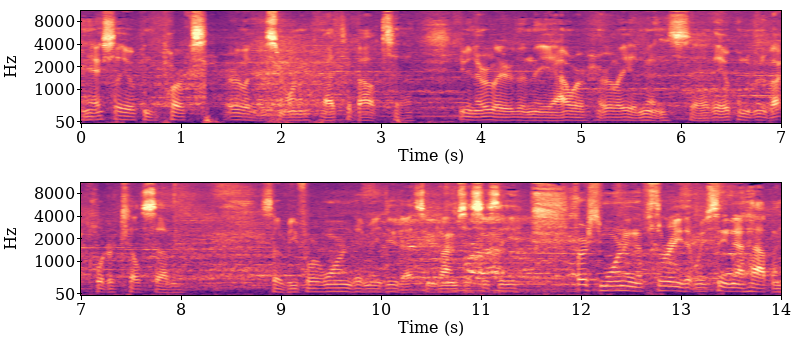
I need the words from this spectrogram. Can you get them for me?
They actually opened the parks early this morning. That's about uh, even earlier than the hour early admittance. Uh, they opened at about quarter till seven. So be forewarned, they may do that sometimes. This is the first morning of three that we've seen that happen.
